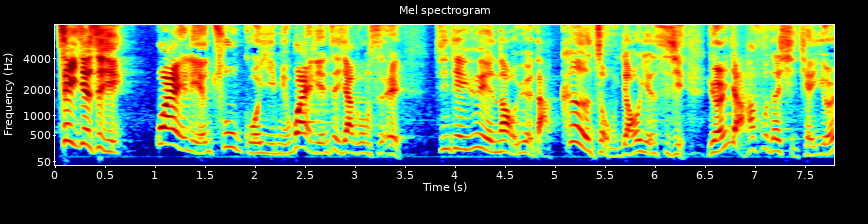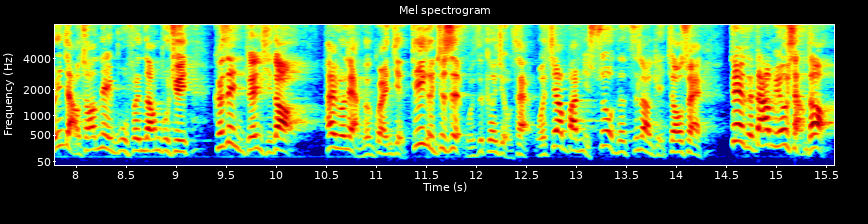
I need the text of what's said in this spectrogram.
这件事情，外联出国移民，外联这家公司，哎。今天越闹越大，各种谣言四起。有人讲他负责洗钱，有人讲说他内部分赃不均。可是你昨天提到，他有两个关键，第一个就是我是割韭菜，我先要把你所有的资料给交出来。第二个大家没有想到，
